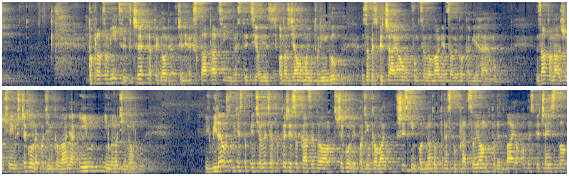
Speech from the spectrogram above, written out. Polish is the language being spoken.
To pracownicy w trzech kategoriach, czyli eksploatacji, inwestycji oraz działu monitoringu, zabezpieczają funkcjonowanie całego KGHM-u. Za to należą się im szczególne podziękowania im, im rodzinom. Jubileusz 25-lecia to też jest okazja do szczególnych podziękowań wszystkim podmiotom, które współpracują, które dbają o bezpieczeństwo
